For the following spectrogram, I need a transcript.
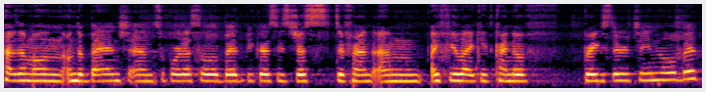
have them on, on the bench and support us a little bit because it's just different and I feel like it kind of breaks the routine a little bit.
